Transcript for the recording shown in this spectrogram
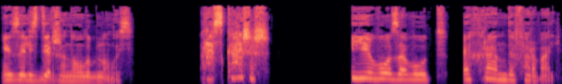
Изель сдержанно улыбнулась. Расскажешь? Его зовут Эхран де Фарваль.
